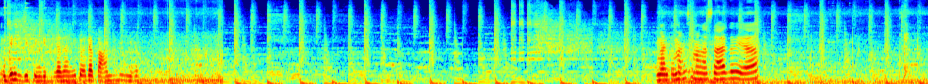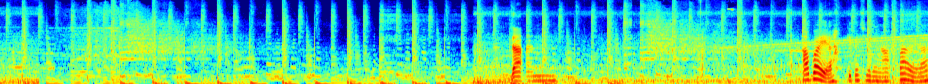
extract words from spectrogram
Jadi di pinggir jalan itu ada kambing ya. Teman-teman semangat selalu ya. Dan apa ya? Kita sharing apa ya?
